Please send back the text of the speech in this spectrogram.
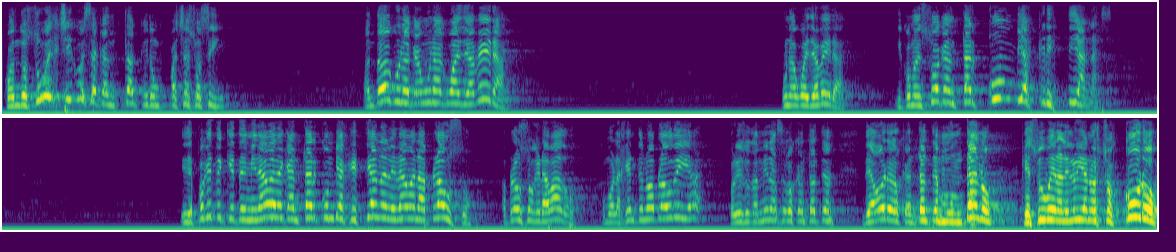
Cuando sube el chico ese a cantar, que era un payaso así, andaba con una, una guayabera, una guayabera, y comenzó a cantar cumbias cristianas. Y después que, que terminaba de cantar cumbias cristianas, le daban aplauso, aplauso grabado. Como la gente no aplaudía, por eso también hacen los cantantes de ahora, los cantantes mundanos, que suben, aleluya, a nuestros coros,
